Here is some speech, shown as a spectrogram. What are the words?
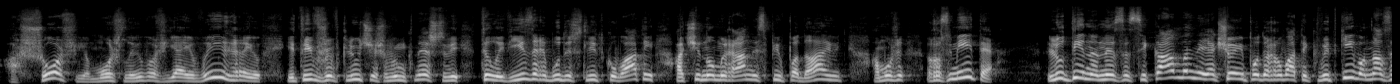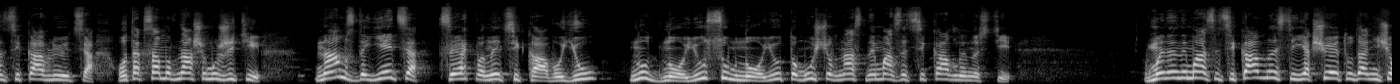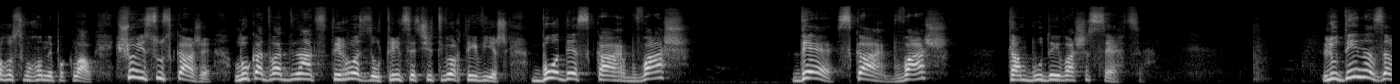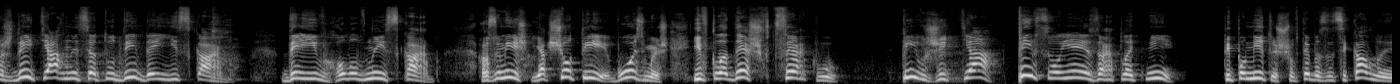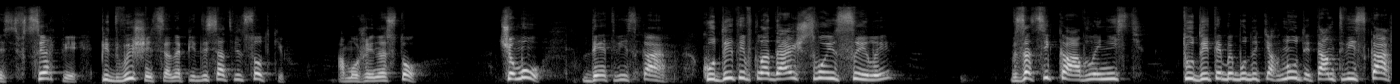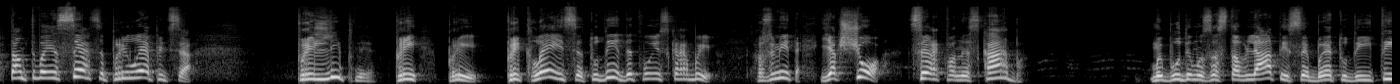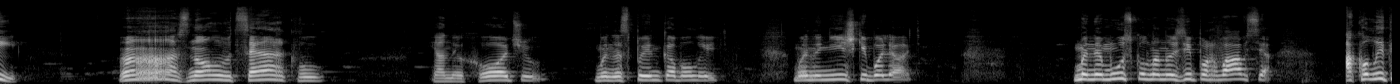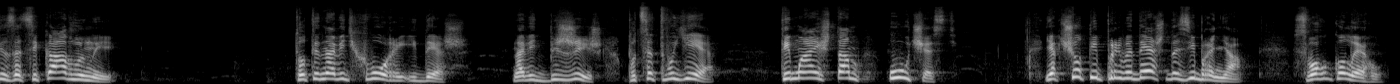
А що ж я, можливо ж, я і виграю, і ти вже включиш, вимкнеш свій телевізор і будеш слідкувати, а чи номера не співпадають. А може, розумієте? Людина не зацікавлена, якщо їй подарувати квитки, вона зацікавлюється. Отак само в нашому житті. Нам здається, церква не цікавою, нудною, сумною, тому що в нас нема зацікавленості. В мене нема зацікавленості, якщо я туди нічого свого не поклав. Що Ісус каже? Лука 12 розділ, 34 вірш. Бо де скарб ваш, де скарб ваш, там буде і ваше серце. Людина завжди тягнеться туди, де її скарб, де її головний скарб. Розумієш, якщо ти возьмеш і вкладеш в церкву пів життя, пів своєї зарплатні, ти помітиш, що в тебе зацікавленість в церкві підвищиться на 50%, а може і на 100%. Чому? Де твій скарб? Куди ти вкладаєш свої сили? В зацікавленість. Туди тебе буде тягнути, там твій скарб, там твоє серце прилепиться, приліпне, при, при, приклеїться туди, де твої скарби. Розумієте? Якщо церква не скарб, ми будемо заставляти себе туди йти. А, знову в церкву. Я не хочу. Мене спинка болить. Мене ніжки болять. Мене мускул на нозі порвався. А коли ти зацікавлений, то ти навіть хворий ідеш, навіть біжиш, бо це твоє. Ти маєш там участь. Якщо ти приведеш на зібрання свого колегу,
